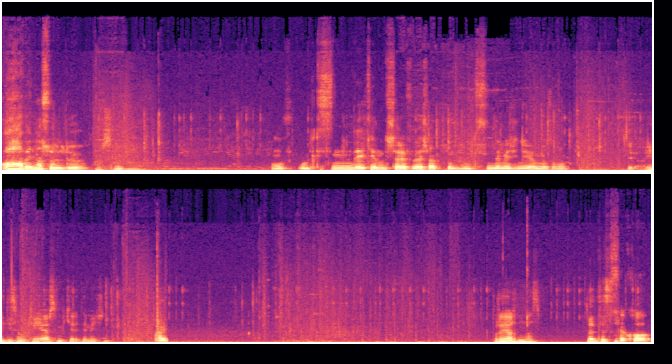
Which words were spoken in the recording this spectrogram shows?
Aa ben nasıl öldüm? Ultisini öldüm ya. Of, Ultisindeyken dışarı flash attım. Ultisinde mecini yiyor mu o zaman? E, Yediysen ultiyi yersin bir kere damage'ini. Hayır. Buraya yardım lazım. Neredesin? Seko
